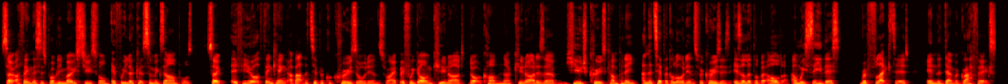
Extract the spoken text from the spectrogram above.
So I think this is probably most useful if we look at some examples. So if you're thinking about the typical cruise audience, right? If we go on Cunard.com, now Cunard is a huge cruise company, and the typical audience for cruises is a little bit older. And we see this reflected in the demographics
